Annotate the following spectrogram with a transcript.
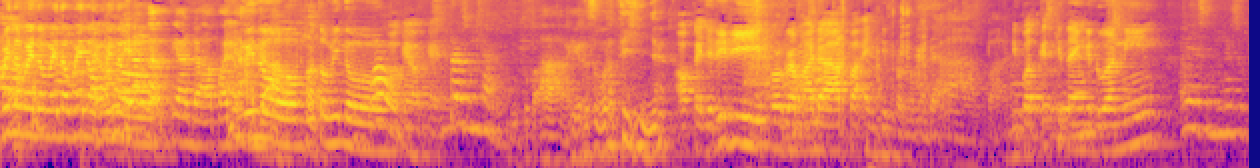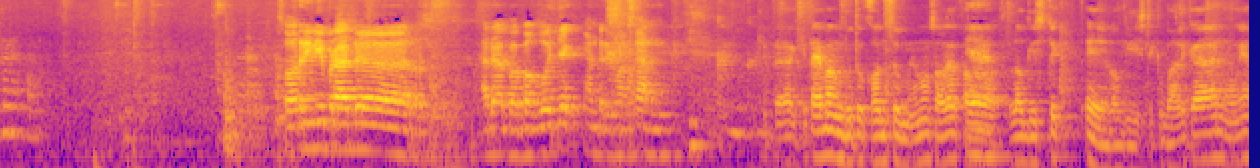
Minum, minum, minum, minum, minum. dia ngerti ada apanya. ada Minum, foto minum. Oke, oke. Sebentar, sebentar. Butuh air sepertinya. Oke, jadi di program ada apa? Eh, di program ada apa? Di podcast kita yang kedua nih, Oh ya sebentar, sebentar Pak. sorry nih brother, ada bapak gojek antri makan. Kita kita emang butuh konsum. Emang soalnya kalau Iya. logistik eh logistik kebalikan ngomongnya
